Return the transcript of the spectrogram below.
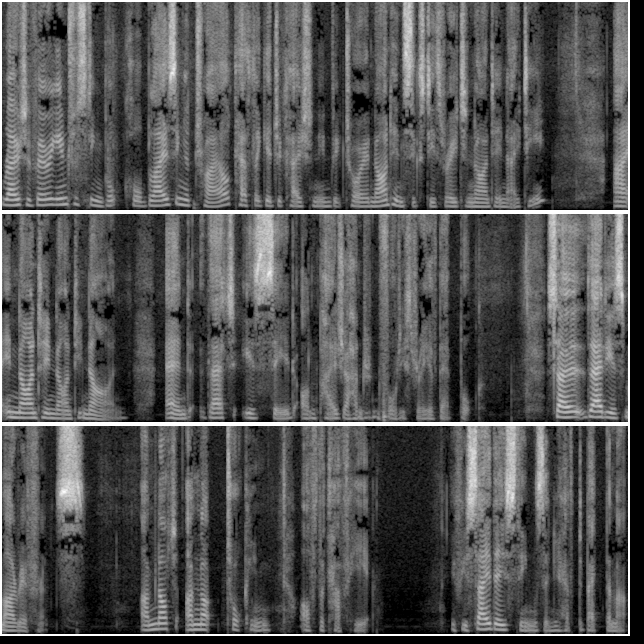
wrote a very interesting book called Blazing a Trail Catholic Education in Victoria 1963 to 1980 uh, in 1999. And that is said on page 143 of that book. So that is my reference. I'm not, I'm not talking off the cuff here. If you say these things, then you have to back them up.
